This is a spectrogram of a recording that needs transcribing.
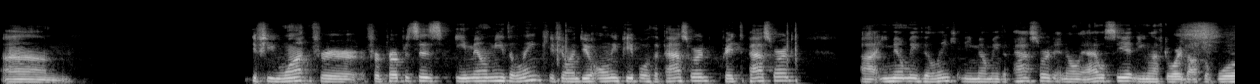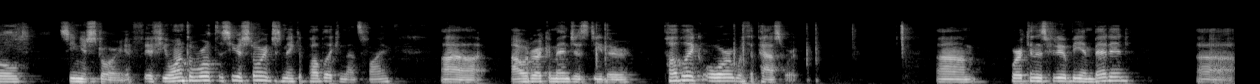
Um, if you want, for, for purposes, email me the link. If you want to do only people with a password, create the password. Uh, email me the link and email me the password, and only I will see it. You don't have to worry about the world seeing your story. If, if you want the world to see your story, just make it public, and that's fine. Uh, I would recommend just either public or with a password. Um, where can this video be embedded? Uh,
